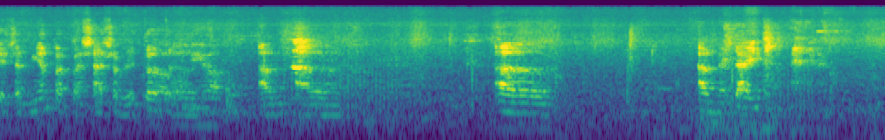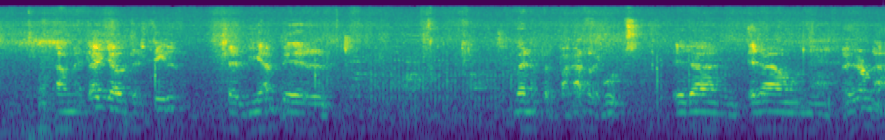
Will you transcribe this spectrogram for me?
que servien per passar sobretot el, el, el, el, el metall, el metall i el textil servien per, bueno, per pagar rebuts. Era, era, un, era una,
